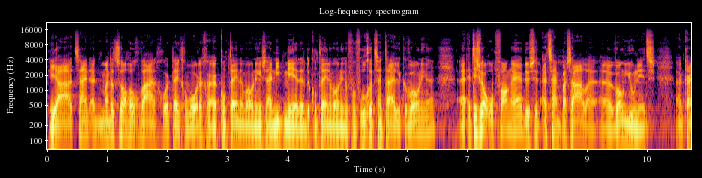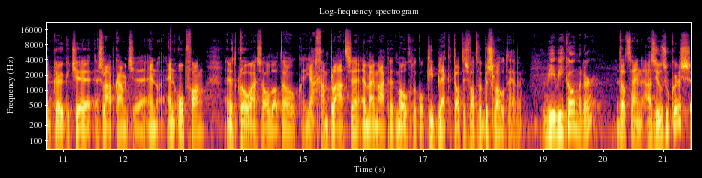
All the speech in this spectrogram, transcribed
Ja, het zijn, maar dat is wel hoogwaardig hoor tegenwoordig. Uh, containerwoningen zijn niet meer de containerwoningen van vroeger. Het zijn tijdelijke woningen. Uh, het is wel opvang, hè? dus het, het zijn basale uh, woonunits. Een klein keukentje, een slaapkamertje en, en opvang. En het COA zal dat ook ja, gaan plaatsen. En wij maken het mogelijk op die plek. Dat is wat we besloten hebben. Wie, wie komen er? Dat zijn asielzoekers.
